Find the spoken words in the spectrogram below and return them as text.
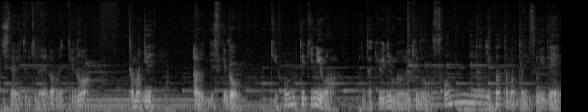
しないといけない場面っていうのはたまにねあるんですけど基本的には打球にもよるけどそんなにバタバタ急いで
